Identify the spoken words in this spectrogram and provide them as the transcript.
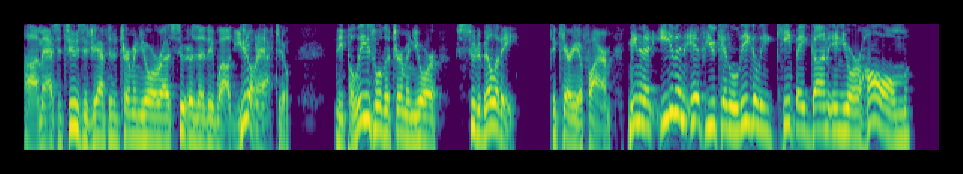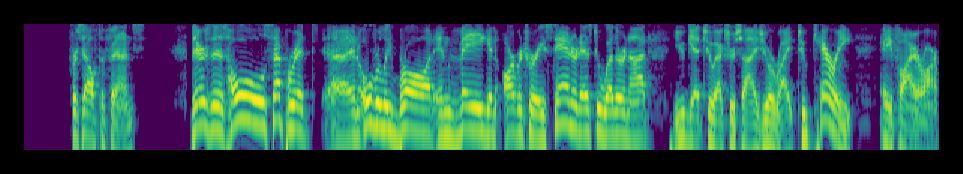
Uh, Massachusetts, you have to determine your uh, suit, or the, the, well, you don't have to. The police will determine your suitability to carry a firearm, meaning that even if you can legally keep a gun in your home for self defense, there's this whole separate uh, and overly broad and vague and arbitrary standard as to whether or not you get to exercise your right to carry a firearm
